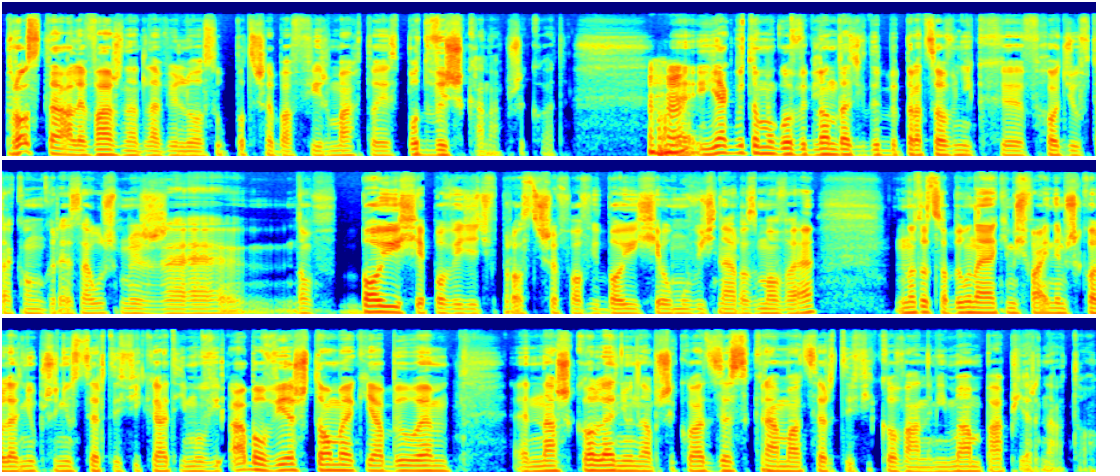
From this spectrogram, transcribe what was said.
prosta, ale ważna dla wielu osób potrzeba w firmach to jest podwyżka na przykład. Mhm. E, jakby to mogło wyglądać, gdyby pracownik e, wchodził w taką grę? Załóżmy, że no, boi się powiedzieć wprost szefowi, boi się umówić na rozmowę. No to co, był na jakimś fajnym szkoleniu, przyniósł certyfikat i mówi, a bo wiesz Tomek, ja byłem e, na szkoleniu na przykład ze Scrama certyfikowanym i mam papier na to.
